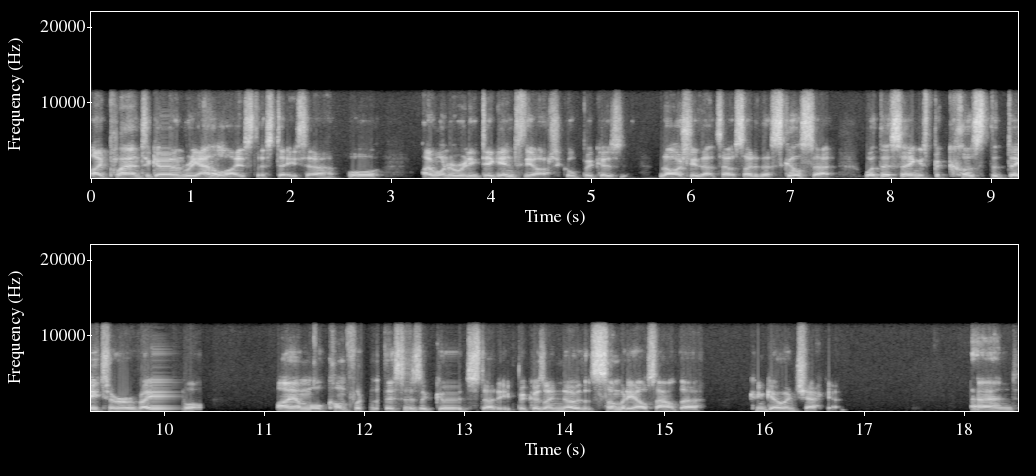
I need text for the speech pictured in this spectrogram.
I plan to go and reanalyze this data or I want to really dig into the article because largely that's outside of their skill set. What they're saying is because the data are available, I am more confident that this is a good study because I know that somebody else out there can go and check it. And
